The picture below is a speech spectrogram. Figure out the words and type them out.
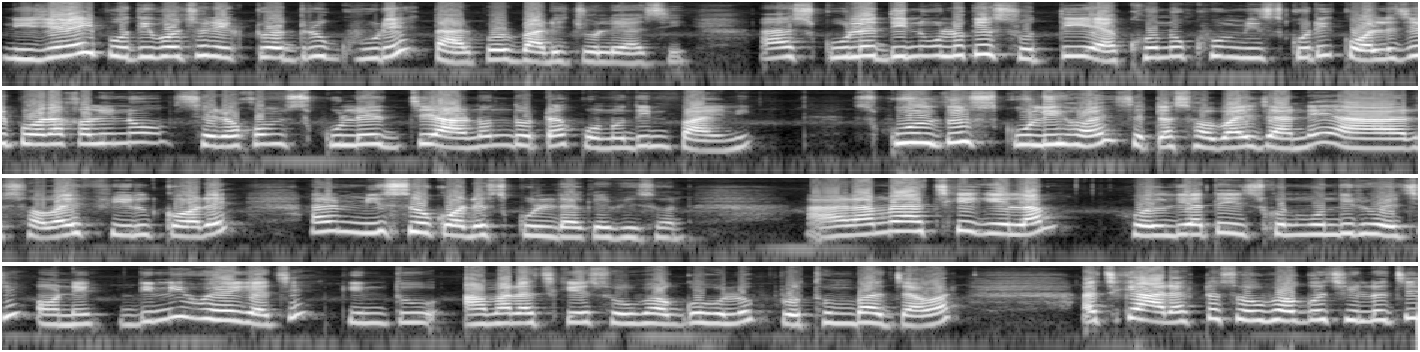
নিজেরাই প্রতি বছর একটু আধটু ঘুরে তারপর বাড়ি চলে আসি। আর স্কুলের দিনগুলোকে সত্যি এখনও খুব মিস করি। কলেজে পড়াকালীনও সেরকম স্কুলের যে আনন্দটা কোনো দিন পাইনি। স্কুল তো স্কুলই হয়, সেটা সবাই জানে আর সবাই ফিল করে আর মিসও করে স্কুলটাকে ভীষণ। আর আমরা আজকে গেলাম, হলদিয়াতে ইস্কন মন্দির হয়েছে, অনেক দিনই হয়ে গেছে, কিন্তু আমার আজকে সৌভাগ্য হলো প্রথমবার যাওয়ার। আজকে আর একটা সৌভাগ্য ছিল যে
